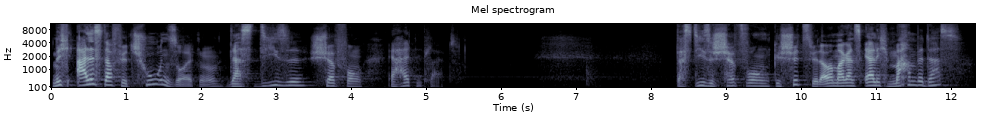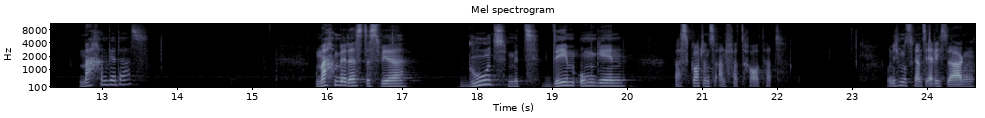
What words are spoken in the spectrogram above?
nicht alles dafür tun sollten, dass diese Schöpfung erhalten bleibt. Dass diese Schöpfung geschützt wird. Aber mal ganz ehrlich, machen wir das? Machen wir das? Machen wir das, dass wir gut mit dem umgehen, was Gott uns anvertraut hat? Und ich muss ganz ehrlich sagen,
